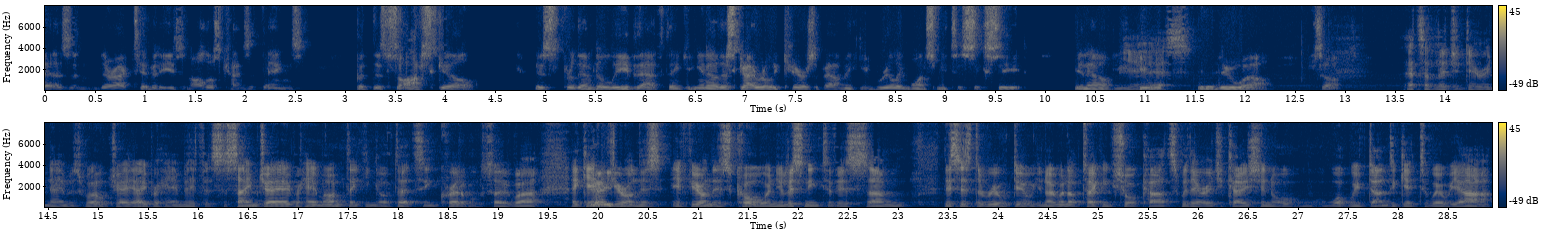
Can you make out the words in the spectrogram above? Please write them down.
is and their activities and all those kinds of things, but the soft skill is for them to leave that thinking, you know, this guy really cares about me. He really wants me to succeed. You know, yes. he wants me to do well. So That's a legendary name as well, Jay Abraham. If it's the same Jay Abraham I'm thinking of, that's incredible. So uh, again, yeah, if you're on this, if you're on this call and you're listening to this, um, this is the real deal. You know, we're not taking shortcuts with our education or what we've done to get to where we are.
